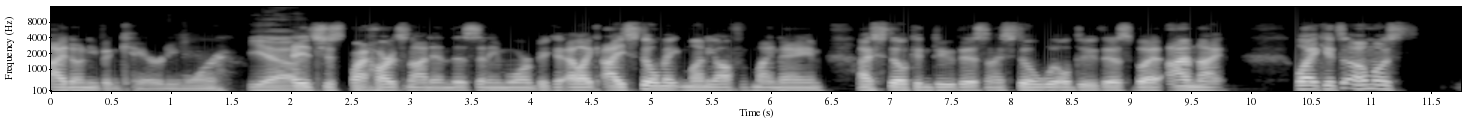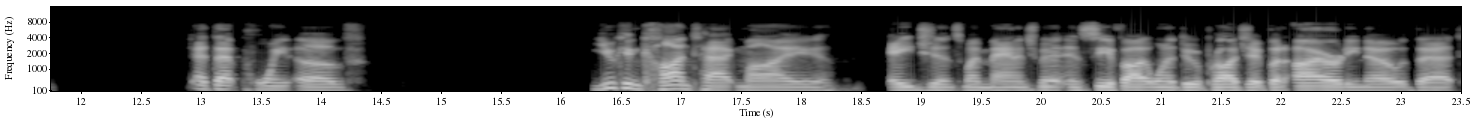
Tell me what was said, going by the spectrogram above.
I don't even care anymore. Yeah. It's just my heart's not in this anymore because like I still make money off of my name. I still can do this and I still will do this, but I'm not like it's almost at that point of you can contact my agents, my management, and see if I want to do a project, but I already know that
